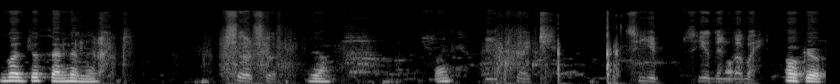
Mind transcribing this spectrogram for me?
But just send them. in. Sure, sure. Yeah. Thank you. Mm, Right. See you. See you then. Bye bye. Okay. okay.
